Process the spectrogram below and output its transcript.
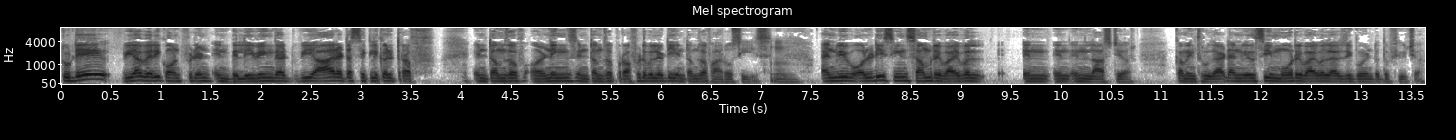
today we are very confident in believing that we are at a cyclical trough in terms of earnings in terms of profitability in terms of rocs hmm. and we've already seen some revival in, in in last year coming through that and we'll see more revival as we go into the future.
